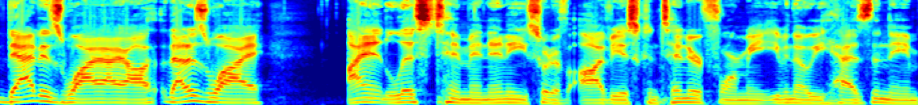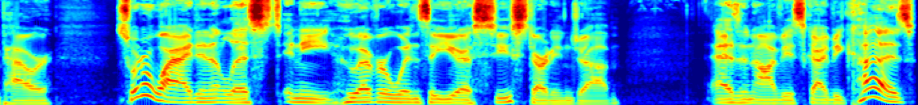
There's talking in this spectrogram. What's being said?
that is why I that is why I didn't list him in any sort of obvious contender for me, even though he has the name power. Sort of why I didn't list any whoever wins the USC starting job as an obvious guy because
